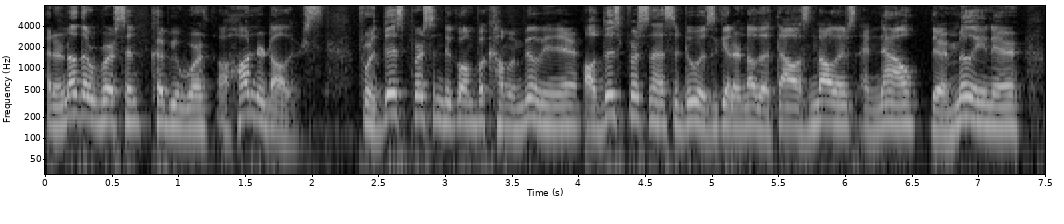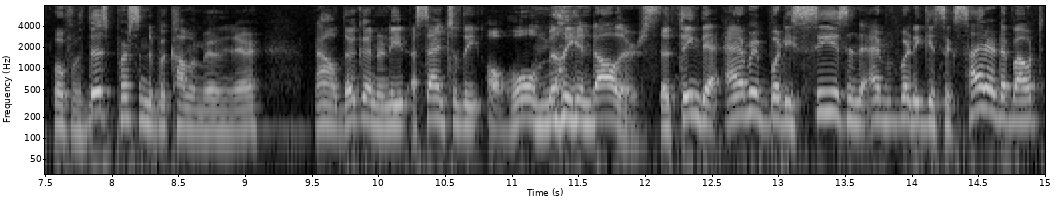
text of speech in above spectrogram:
And another person could be worth $100. For this person to go and become a millionaire, all this person has to do is get another $1,000 and now they're a millionaire. But for this person to become a millionaire, now they're to need essentially a whole million dollars. The thing that everybody sees and everybody gets excited about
